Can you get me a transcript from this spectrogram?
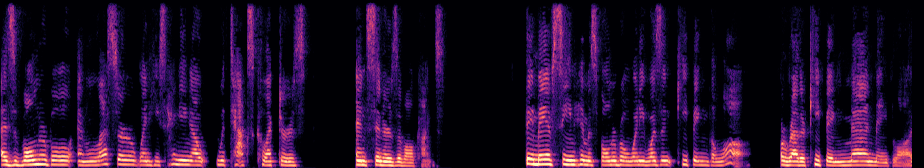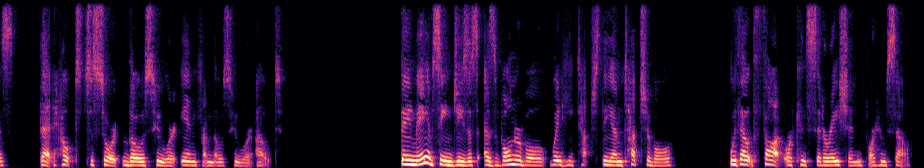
as vulnerable and lesser when he's hanging out with tax collectors and sinners of all kinds. They may have seen him as vulnerable when he wasn't keeping the law, or rather, keeping man made laws that helped to sort those who were in from those who were out. They may have seen Jesus as vulnerable when he touched the untouchable without thought or consideration for himself.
